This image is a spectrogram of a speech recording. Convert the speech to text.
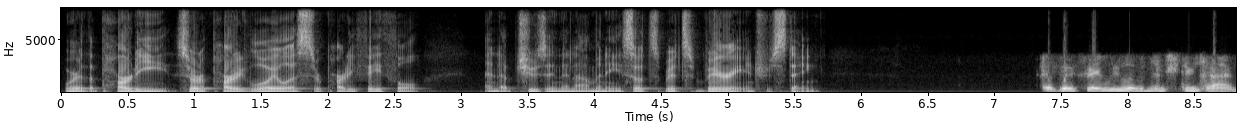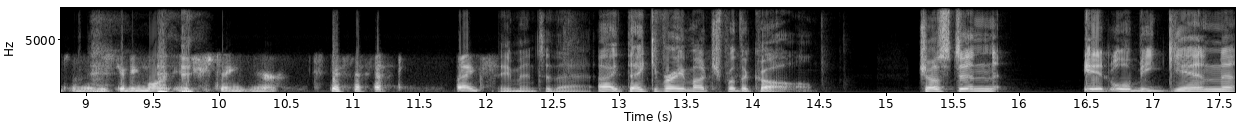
where the party sort of party loyalists or party faithful end up choosing the nominee. So it's it's very interesting. as they say, we live in interesting times, and they're just getting more interesting here. Thanks. Amen to that. All right. Thank you very much for the call. Justin, it will begin,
